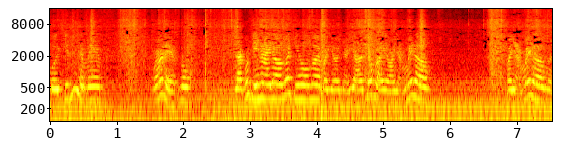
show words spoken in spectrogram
19 giùm em. Quá đẹp luôn. Là của chị hai đơn á chị Hương ơi mà giờ giờ, giờ chốt lại rồi nhận mấy đơn? Mà nhận mấy đơn rồi?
